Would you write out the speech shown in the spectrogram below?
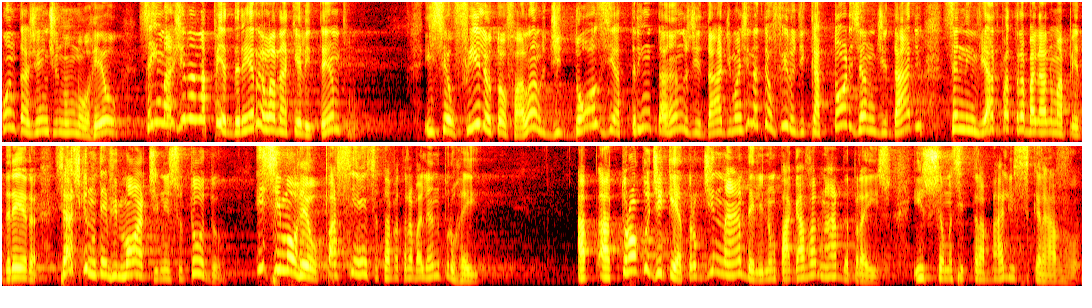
quanta gente não morreu? Você imagina na pedreira lá naquele tempo? E seu filho, eu estou falando, de 12 a 30 anos de idade. Imagina teu filho de 14 anos de idade sendo enviado para trabalhar numa pedreira. Você acha que não teve morte nisso tudo? E se morreu? Paciência, estava trabalhando para o rei. A, a, troco de quê? A troco de nada, ele não pagava nada para isso. Isso chama-se trabalho escravo.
